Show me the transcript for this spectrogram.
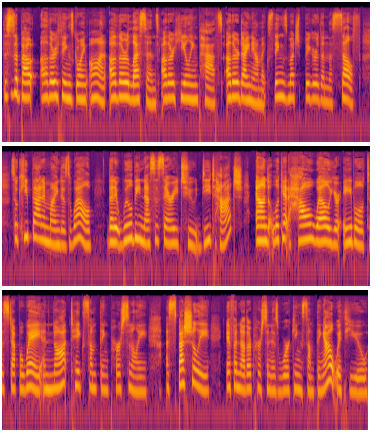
This is about other things going on, other lessons, other healing paths, other dynamics, things much bigger than the self. So keep that in mind as well that it will be necessary to detach and look at how well you're able to step away and not take something personally, especially if another person is working something out with you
